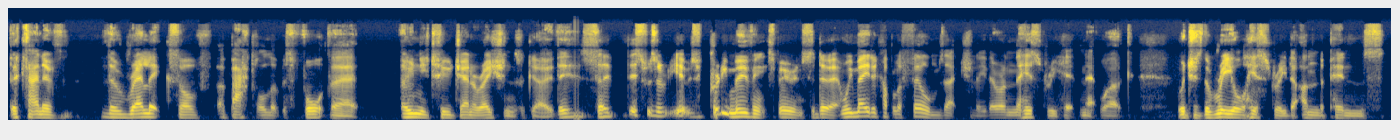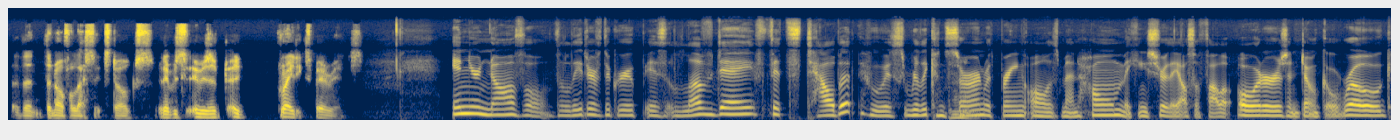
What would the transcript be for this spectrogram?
the kind of the relics of a battle that was fought there only two generations ago. This, so this was a it was a pretty moving experience to do it. And we made a couple of films actually. They're on the History Hit network, which is the real history that underpins the, the novel Essex Dogs. And it was it was a, a great experience. In your novel, the leader of the group is Loveday Fitz Talbot, who is really concerned mm. with bringing all his men home, making sure they also follow orders and don't go rogue.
